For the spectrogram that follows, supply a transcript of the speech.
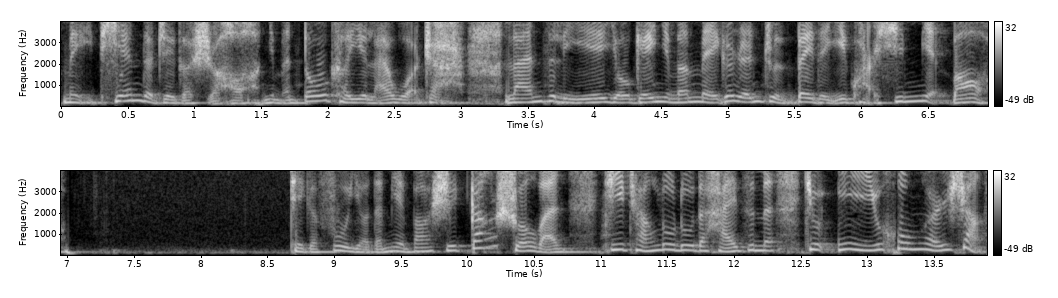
每天的这个时候，你们都可以来我这儿，篮子里有给你们每个人准备的一块新面包。”这个富有的面包师刚说完，饥肠辘辘的孩子们就一哄而上，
